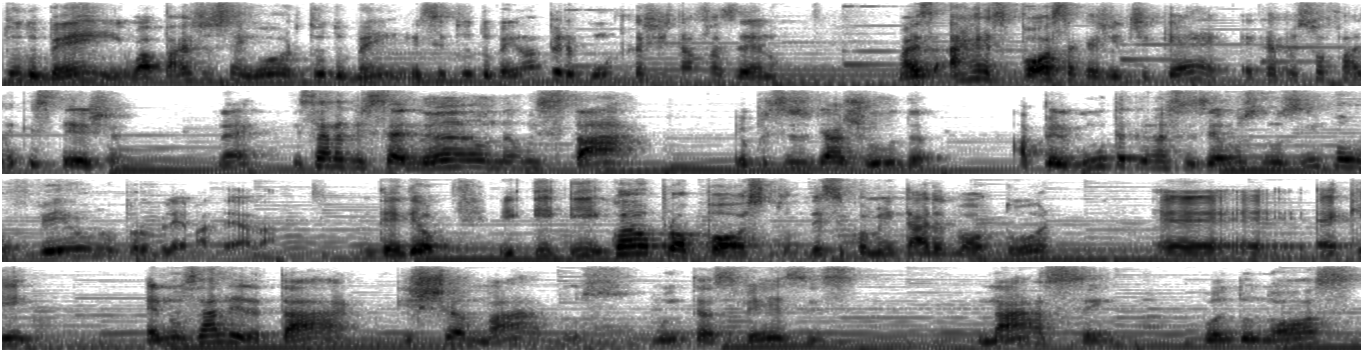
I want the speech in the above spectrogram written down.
tudo bem? O a paz do Senhor, tudo bem? Esse tudo bem é uma pergunta que a gente está fazendo. Mas a resposta que a gente quer é que a pessoa fale que esteja. Né? E se ela disser não, não está, eu preciso de ajuda. A pergunta que nós fizemos nos envolveu no problema dela. Entendeu? E, e, e qual é o propósito desse comentário do autor? É, é, é que é nos alertar que chamados, muitas vezes, nascem quando nós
